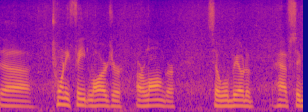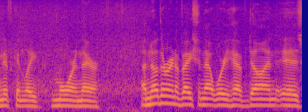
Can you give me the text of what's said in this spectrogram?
uh, 20 feet larger or longer. So we'll be able to have significantly more in there. Another innovation that we have done is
